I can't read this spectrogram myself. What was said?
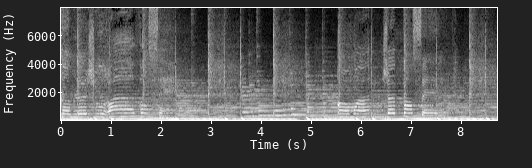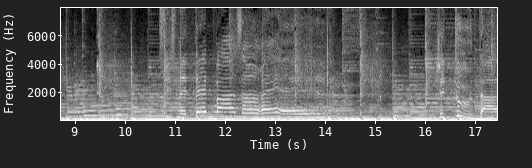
comme le jour avançait. En moi, je pensais, si ce n'était pas un rêve, j'ai tout à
